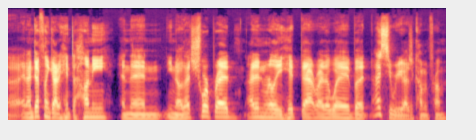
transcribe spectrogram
Uh, and I definitely got a hint of honey, and then you know that shortbread. I didn't really hit that right away, but I see where you guys are coming from.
